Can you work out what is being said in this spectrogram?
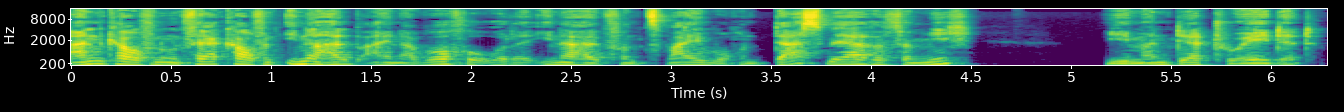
ankaufen und verkaufen innerhalb einer Woche oder innerhalb von zwei Wochen. Das wäre für mich jemand, der tradet.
